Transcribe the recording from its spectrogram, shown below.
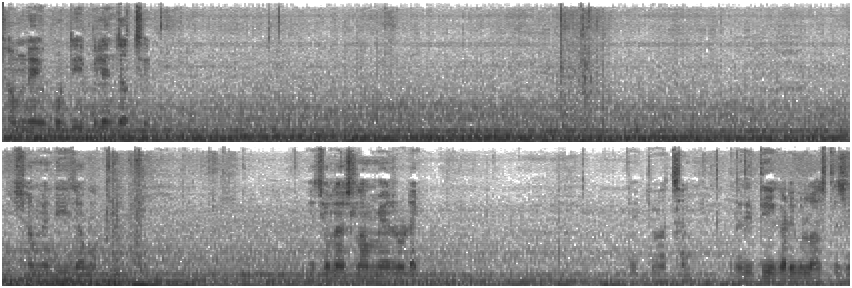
সামনে উপর দিয়ে প্লেন যাচ্ছে। সামনে দিয়ে যাব। চলে আসলাম মেন রোডে দেখতে পাচ্ছেন, এদিক দিয়ে গাড়িগুলো আসতেছে।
